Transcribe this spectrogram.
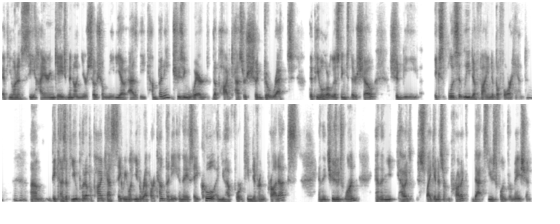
if you want to see higher engagement on your social media as the company, choosing where the podcaster should direct the people who are listening to their show should be explicitly defined beforehand. Mm-hmm. Um, because if you put up a podcast, say, we want you to rep our company, and they say, cool, and you have 14 different products, and they choose which one, and then you have a spike in a certain product, that's useful information.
